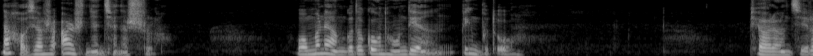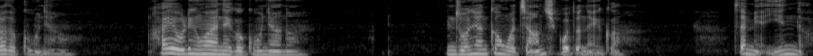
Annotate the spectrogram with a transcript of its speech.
那好像是二十年前的事了。我们两个的共同点并不多。漂亮极了的姑娘，还有另外那个姑娘呢？你昨天跟我讲起过的那个，在缅因的。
